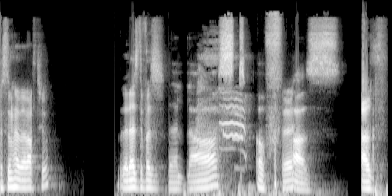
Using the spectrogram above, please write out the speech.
اسمها ذا لاست شو؟ ذا لاست اوف اس ذا لاست اوف. اس از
